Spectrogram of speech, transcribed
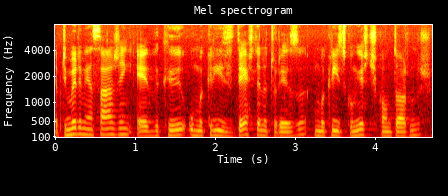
A primeira mensagem é de que uma crise desta natureza, uma crise com estes contornos,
